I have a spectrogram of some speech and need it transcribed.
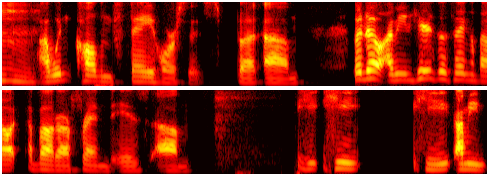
Hmm. I wouldn't call them fey horses, but um, but no, I mean, here's the thing about about our friend is um, he he he. I mean,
